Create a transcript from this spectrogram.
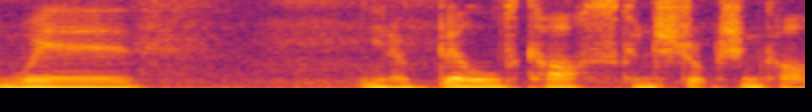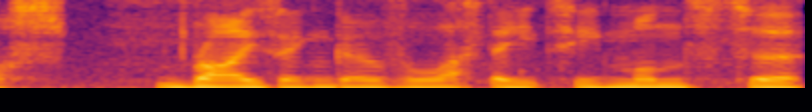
with you know build costs, construction costs rising over the last 18 months to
